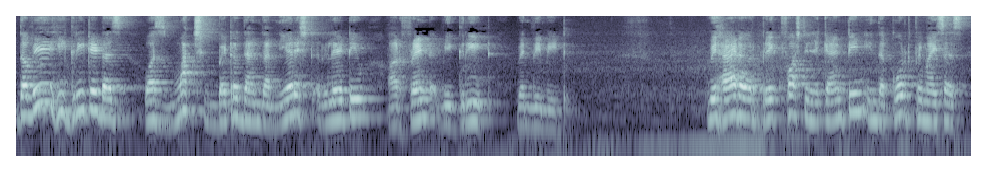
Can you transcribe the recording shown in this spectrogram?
The way he greeted us was much better than the nearest relative or friend we greet when we meet. We had our breakfast in a canteen in the court premises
